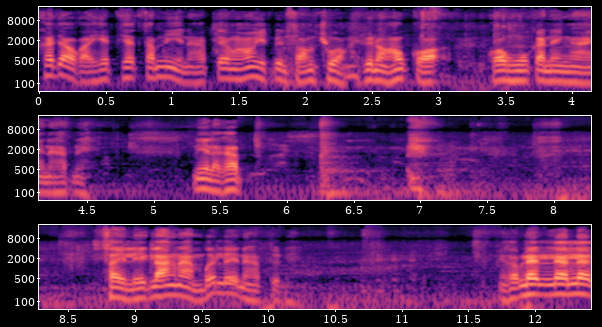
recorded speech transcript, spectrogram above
เขาเจ้าก็เห็ดเห็ดซ้ำนี่นะครับ แต่ของเขาเห็ดเป็นสองช่วงให้พี่น้องเขาเกาะเกาะหูกันง่ายๆนะครับนี่นี่แหละครับ ใส่เหล็กล้างน้ำเบิดเลยนะครับตัวนี้นี่ครับแล้วแล้วแล้ว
